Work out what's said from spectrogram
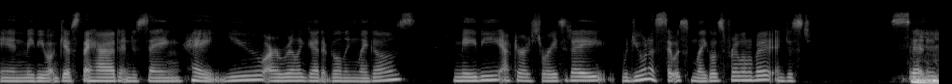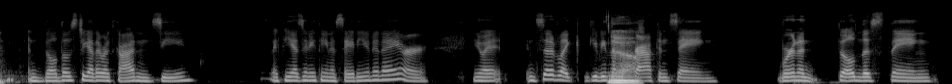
and maybe what gifts they had and just saying, Hey, you are really good at building Legos. Maybe after our story today, would you want to sit with some Legos for a little bit and just sit mm-hmm. and, and, build those together with God and see if he has anything to say to you today? Or, you know, it, instead of like giving them yeah. a craft and saying, we're going to build this thing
